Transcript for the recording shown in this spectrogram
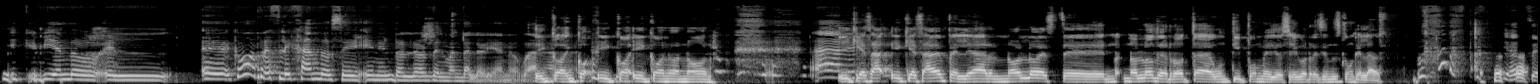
y viendo el, eh, como reflejándose en el dolor del mandaloriano. Y, con, y, con, y, con, honor. Y que, y que sabe pelear, no lo, este, no, lo derrota un tipo medio ciego recién descongelado. ya sé.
